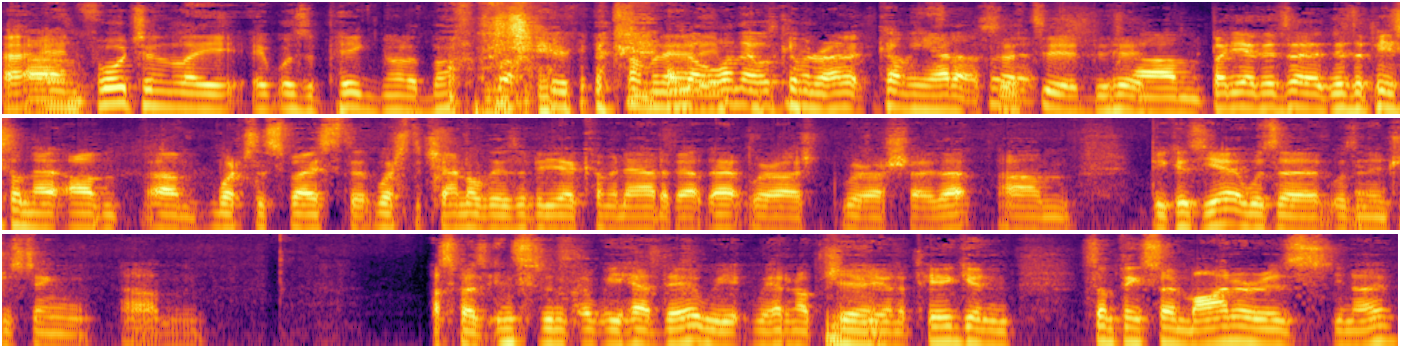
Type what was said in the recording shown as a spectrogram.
Uh, um, and fortunately, it was a pig, not a buffalo, coming and at not one that was coming around, coming at us. That's yeah. it. Yeah. Um, but yeah, there's a there's a piece on that. Um, um, watch the space. That watch the channel. There's a video coming out about that where I where I show that. Um, because yeah, it was a was an interesting. Um, I suppose incident that we had there. We we had an opportunity Yeah. on a pig, and something so minor as you know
